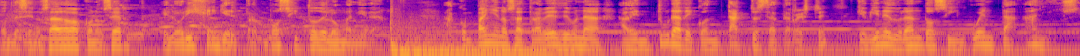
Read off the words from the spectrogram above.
donde se nos ha dado a conocer el origen y el propósito de la humanidad. Acompáñenos a través de una aventura de contacto extraterrestre que viene durando 50 años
